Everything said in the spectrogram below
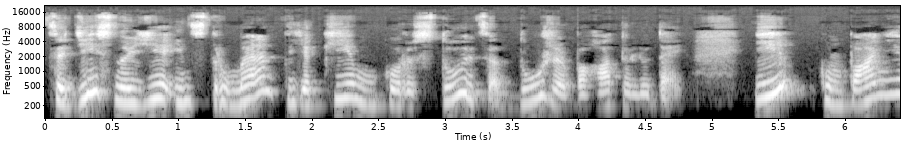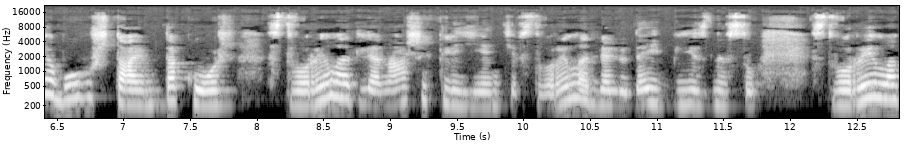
Це дійсно є інструмент, яким користуються дуже багато людей. І компанія Богуштайм також створила для наших клієнтів, створила для людей бізнесу, створила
